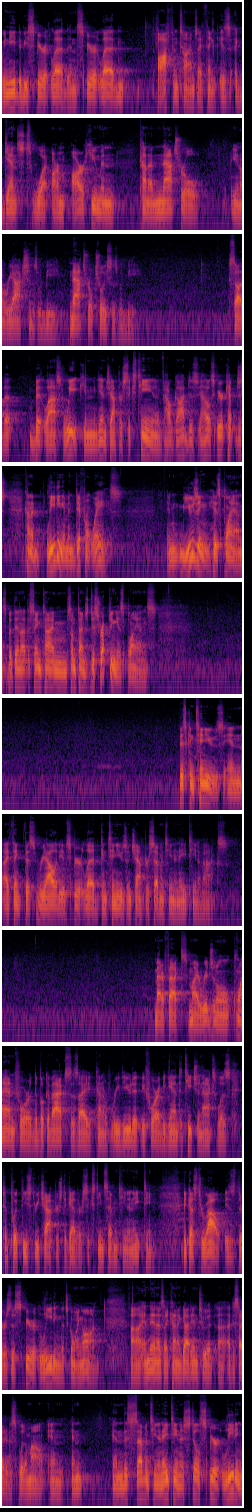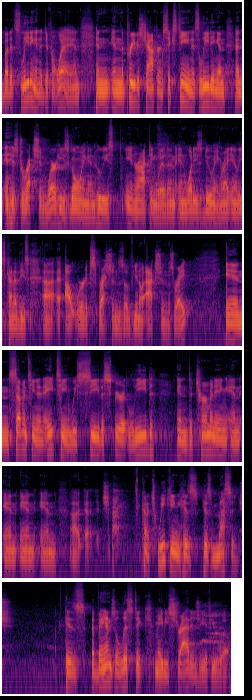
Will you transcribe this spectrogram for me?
We need to be spirit led, and spirit led oftentimes, I think, is against what our, our human kind of natural, you know, reactions would be, natural choices would be. Saw that bit last week, and again, chapter 16, of how God just, how the Spirit kept just kind of leading him in different ways and using his plans, but then at the same time, sometimes disrupting his plans. This continues in, I think, this reality of spirit led continues in chapter 17 and 18 of Acts. Matter of fact, my original plan for the book of Acts, as I kind of reviewed it before I began to teach in Acts, was to put these three chapters together 16, 17, and 18. Because throughout is there's this spirit leading that's going on. Uh, and then as I kind of got into it, uh, I decided to split them out. And, and in this 17 and 18, there's still spirit leading, but it's leading in a different way. And in, in the previous chapter in 16, it's leading in, in, in, his direction, where he's going and who he's interacting with and, and what he's doing, right? You know, these kind of these uh, outward expressions of, you know, actions, right? In 17 and 18, we see the spirit lead in determining and, and, and, and uh, uh kind of tweaking his, his message his evangelistic, maybe, strategy, if you will.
